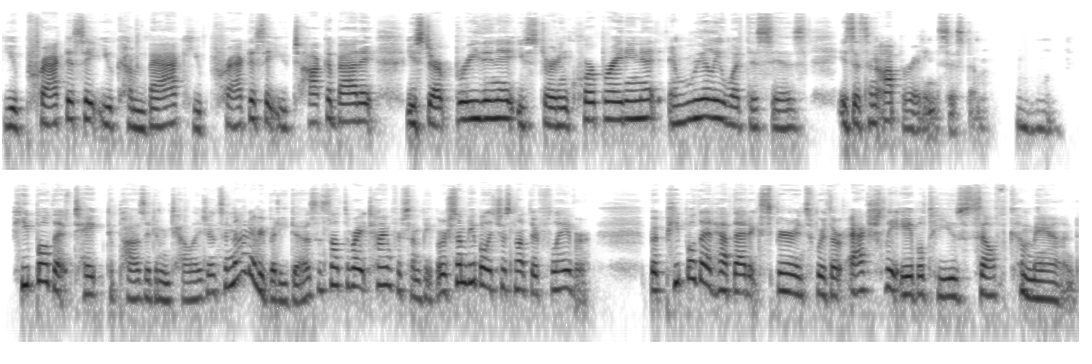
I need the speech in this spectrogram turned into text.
You practice it. You come back. You practice it. You talk about it. You start breathing it. You start incorporating it. And really what this is, is it's an operating system. Mm-hmm. People that take to positive intelligence, and not everybody does, it's not the right time for some people, or some people it's just not their flavor. But people that have that experience where they're actually able to use self command,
